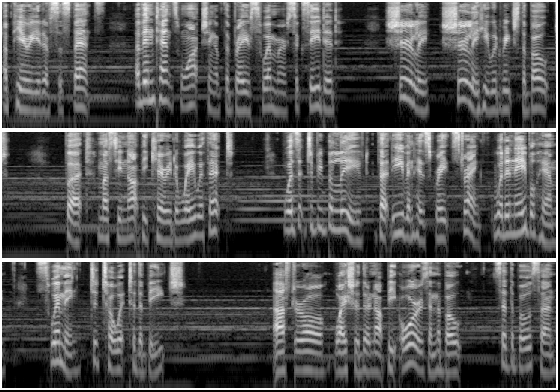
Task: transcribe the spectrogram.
A period of suspense, of intense watching of the brave swimmer, succeeded. Surely, surely he would reach the boat. But must he not be carried away with it? Was it to be believed that even his great strength would enable him, swimming, to tow it to the beach? "After all, why should there not be oars in the boat?" said the boatswain.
